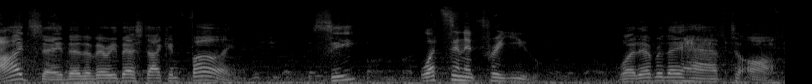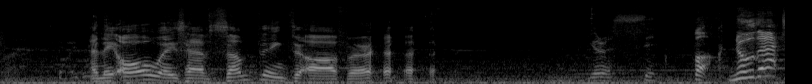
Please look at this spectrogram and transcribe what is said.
I'd say they're the very best I can find. See? What's in it for you? Whatever they have to offer. And they always have something to offer. You're a sick fuck. Know that?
